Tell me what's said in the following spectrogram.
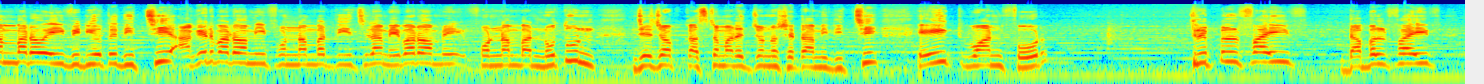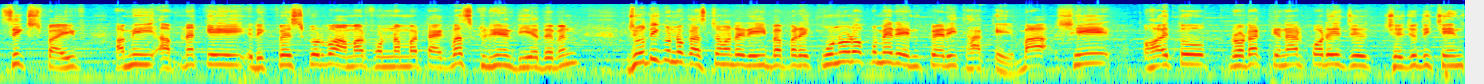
নাম্বারও এই ভিডিওতে দিচ্ছি। আগের বারও আমি ফোন নাম্বার দিয়েছিলাম, এবারও আমি ফোন নাম্বার নতুন যে সব কাস্টমারের জন্য সেটা আমি দিচ্ছি। Eight one four triple five double five six five আমি আপনাকে রিকোয়েস্ট করব, আমার ফোন নাম্বারটা একবার স্ক্রিনে দিয়ে দেবেন। যদি কোনো কাস্টমারের এই ব্যাপারে কোনো রকমের এনকোয়ারি থাকে বা সে হয়তো প্রোডাক্ট কেনার পরে যে, সে যদি চেঞ্জ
